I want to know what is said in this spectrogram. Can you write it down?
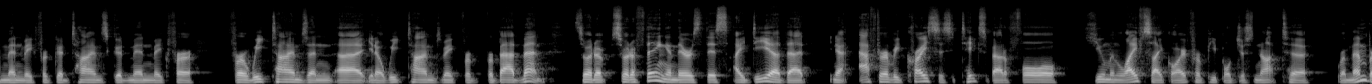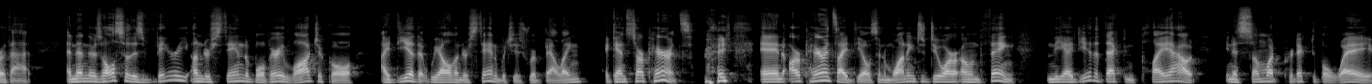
men make for good times, good men make for for weak times and uh, you know weak times make for for bad men sort of sort of thing. And there's this idea that you know after every crisis it takes about a full human life cycle right for people just not to remember that. And then there's also this very understandable very logical idea that we all understand which is rebelling against our parents right and our parents ideals and wanting to do our own thing and the idea that that can play out in a somewhat predictable way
